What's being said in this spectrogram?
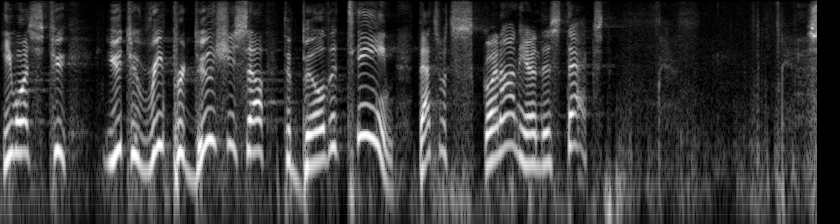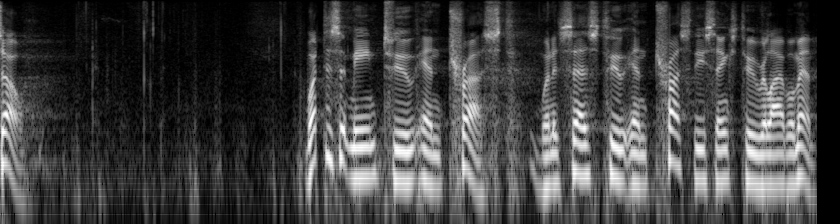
He wants to, you to reproduce yourself to build a team. That's what's going on here in this text. So, what does it mean to entrust when it says to entrust these things to reliable men?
